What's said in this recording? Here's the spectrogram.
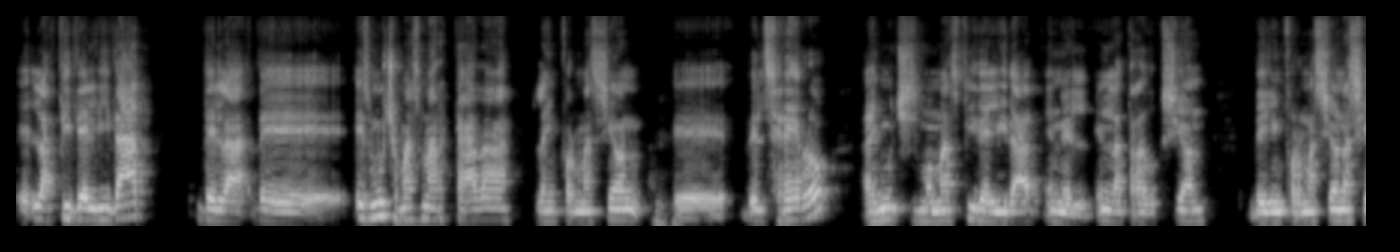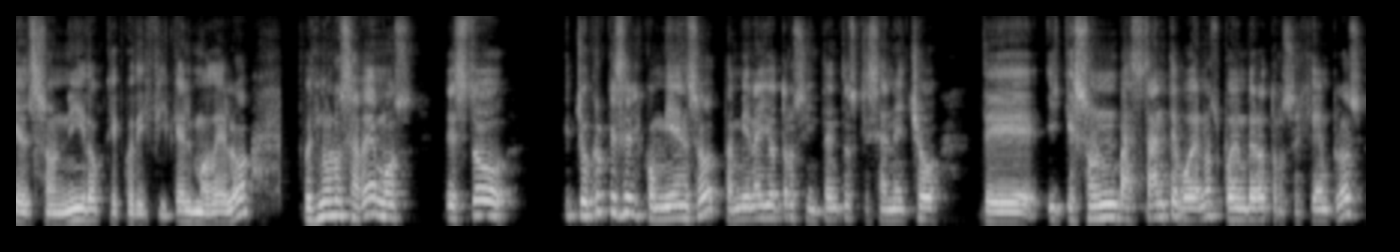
eh, la fidelidad de la, de, es mucho más marcada la información eh, del cerebro? Hay muchísimo más fidelidad en, el, en la traducción de la información hacia el sonido que codifica el modelo, pues no lo sabemos. Esto yo creo que es el comienzo. También hay otros intentos que se han hecho de, y que son bastante buenos. Pueden ver otros ejemplos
